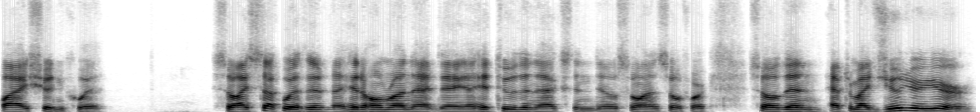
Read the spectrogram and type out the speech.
why I shouldn't quit. So I stuck with it. I hit a home run that day. I hit two the next, and you know, so on and so forth. So then, after my junior year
